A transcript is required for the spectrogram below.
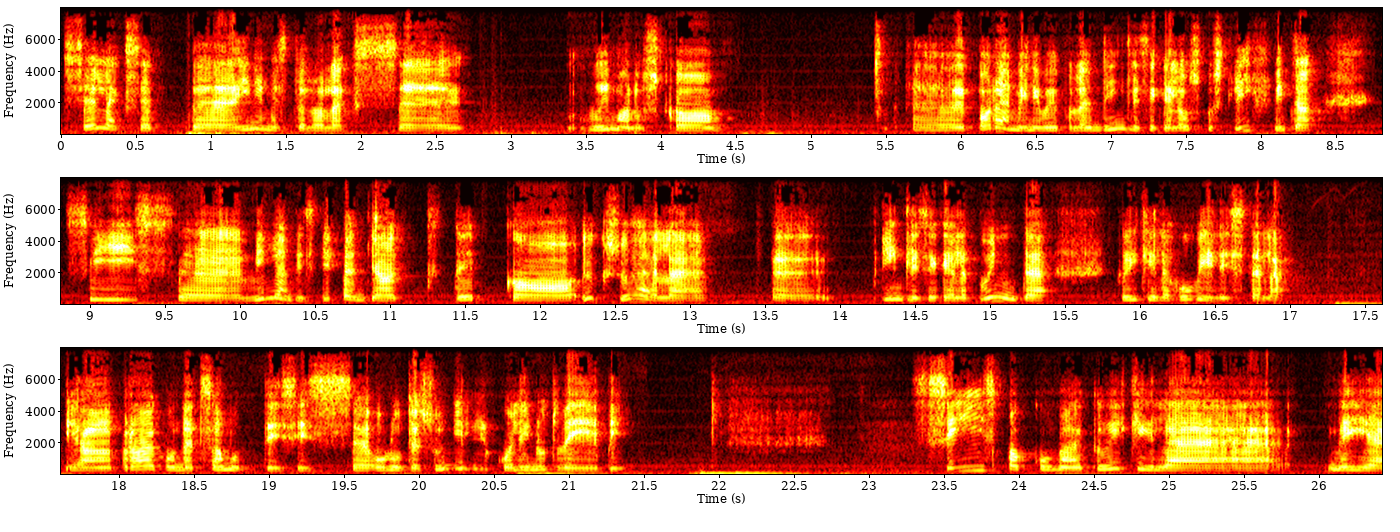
selleks, et äh, inimestel oleks võimalus ka paremini võib-olla enda inglise keele oskust lihvida, siis Viljandi stipendiaat teeb ka üks-ühele inglise keele tunde kõigile huvilistele ja praegu need samuti siis eh, olude sunnil kolinud veebi. Siis pakume kõigile meie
